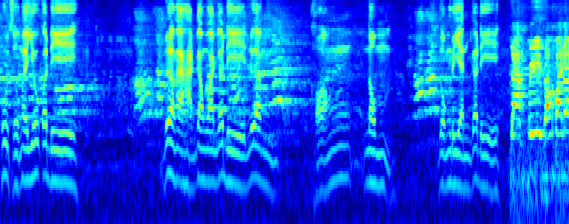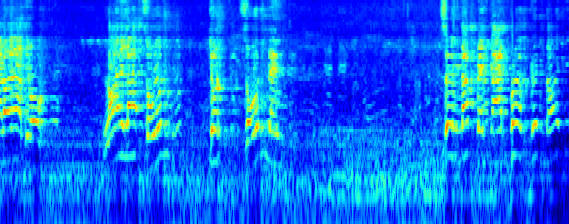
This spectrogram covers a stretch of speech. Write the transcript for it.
ผู้สูงอายุก็ดี เรื่องอาหารกลางวันก็ดี เรื่องของนมโรงเรียนก็ดี จากปี 2556ร้อยละ0.01 ซึ่งนับเป็นการเพิ่มขึ้นน้อยที่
